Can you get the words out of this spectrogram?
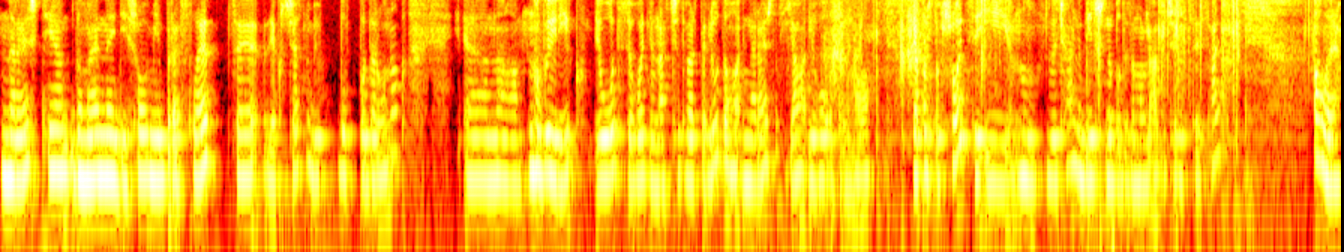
Нарешті до мене дійшов мій браслет. Це, якщо чесно, був подарунок е, на новий рік. І от сьогодні в нас 4 лютого, і нарешті я його отримала. Я просто в шоці і, ну, звичайно, більше не буду замовляти через цей сайт. Але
